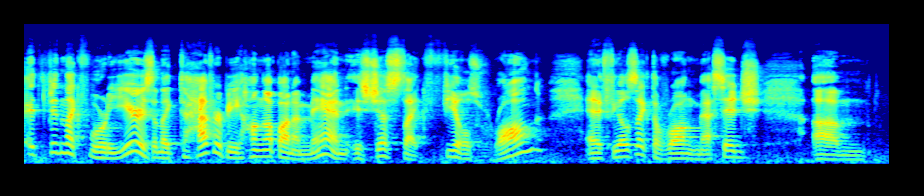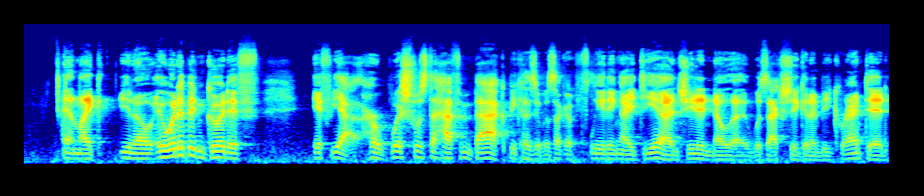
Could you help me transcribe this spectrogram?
it's been like 40 years and like to have her be hung up on a man is just like feels wrong and it feels like the wrong message um and like you know it would have been good if if yeah her wish was to have him back because it was like a fleeting idea and she didn't know that it was actually going to be granted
